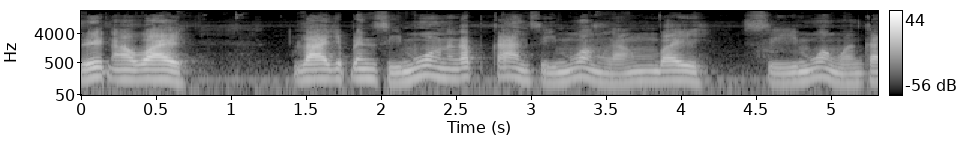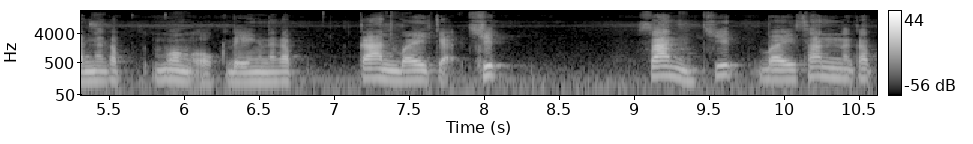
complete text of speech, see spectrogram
เรดอาวายลายจะเป็นสีม่วงนะครับ ก้านสีม่วงหลังใบสีม่วงเหมือนกันนะครับ ม่วงออกแดงนะครับ ก้านใบจะชิดสั้นชิดใบสั้นนะครับ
